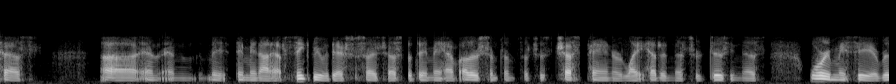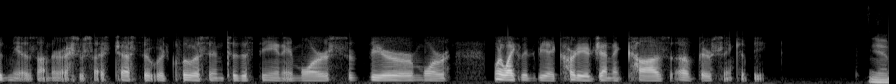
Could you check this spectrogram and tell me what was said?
test. Uh, and and may, they may not have syncope with the exercise test, but they may have other symptoms such as chest pain or lightheadedness or dizziness, or we may see arrhythmias on their exercise test that would clue us into this being a more severe or more more likely to be a cardiogenic cause of their syncope. Yeah.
